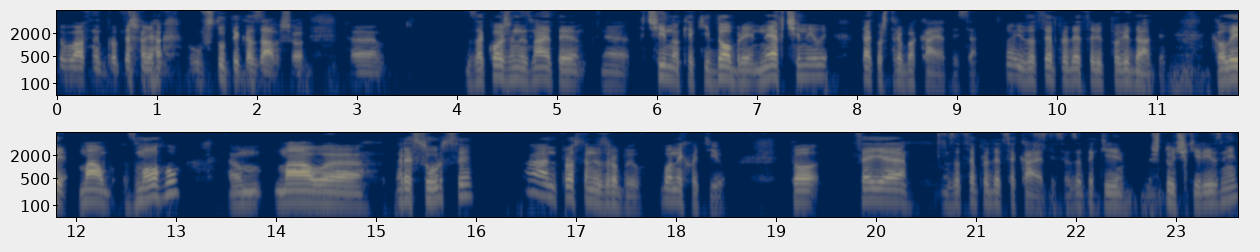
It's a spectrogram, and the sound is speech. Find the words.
Це, власне, про те, що я у вступі казав, що е, за кожен, знаєте, е, вчинок, який добрий не вчинили, також треба каятися. Ну і за це прийдеться відповідати. Коли мав змогу, ем, мав е, ресурси, а просто не зробив, бо не хотів, то це є, за це прийдеться каятися, за такі штучки різні.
